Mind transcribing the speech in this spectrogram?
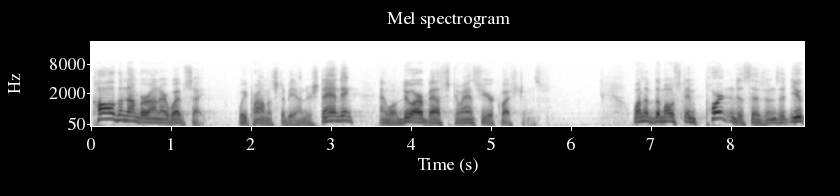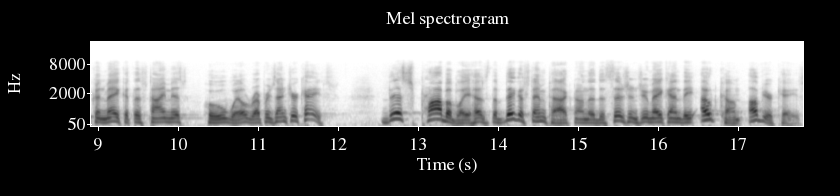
call the number on our website. We promise to be understanding and will do our best to answer your questions. One of the most important decisions that you can make at this time is who will represent your case. This probably has the biggest impact on the decisions you make and the outcome of your case.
